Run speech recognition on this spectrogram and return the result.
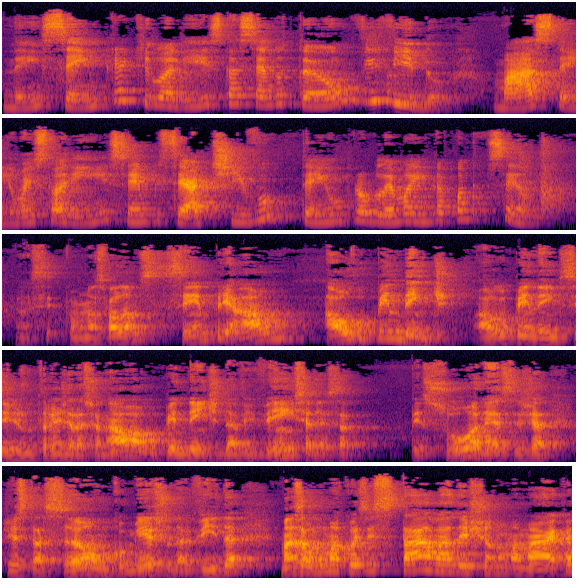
Nem sempre aquilo ali está sendo tão vivido, mas tem uma historinha e sempre ser ativo tem um problema ainda acontecendo. Como nós falamos, sempre há um, algo pendente. Algo pendente, seja no transgeracional, algo pendente da vivência dessa pessoa, né, seja gestação, começo da vida, mas alguma coisa está lá deixando uma marca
